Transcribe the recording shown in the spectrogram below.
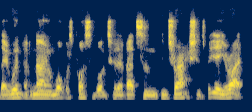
they wouldn't have known what was possible until they've had some interactions. But yeah, you're right.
